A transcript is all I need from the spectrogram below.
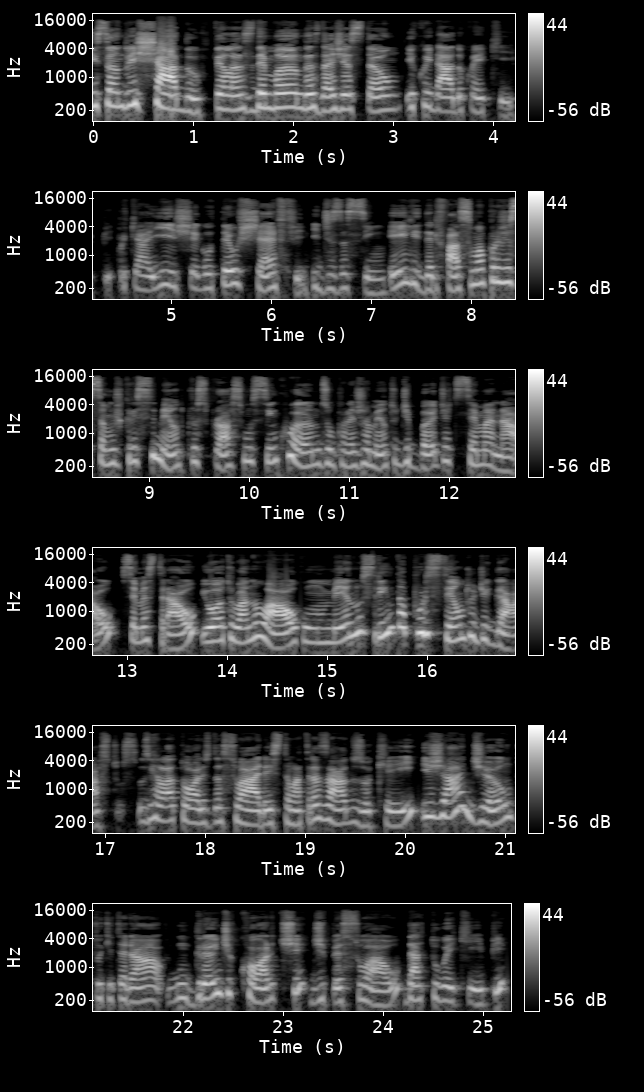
ensanduichado pelas demandas da gestão e cuidado com a equipe. Porque aí chega o teu chefe e diz assim: Ei, líder, faça uma projeção de crescimento para os próximos cinco anos, um planejamento de budget semanal, semestral e outro anual com menos 30% de gastos. Os relatórios da sua área estão atrasados, ok? E já adianto que terá um grande corte de pessoal da tua equipe.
